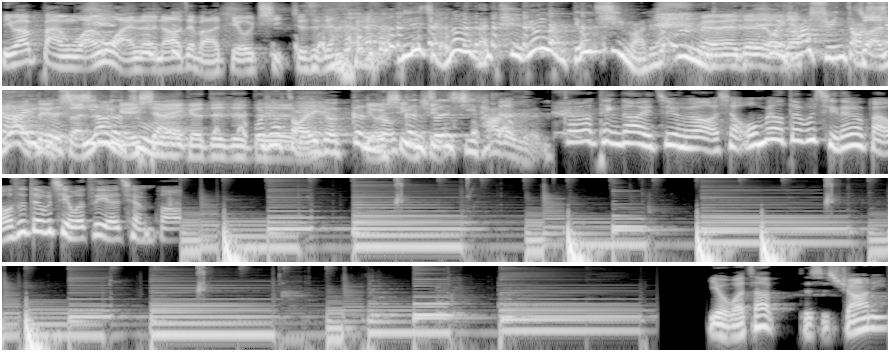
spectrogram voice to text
你把板玩完了，然后再把它丢弃，就是这样。你是讲那么难听，不用讲丢弃嘛，就是嗯，对对对，为他寻找下一个新的主人，对对对，为他找一个更更珍惜他的人。刚刚听到一句很好笑，我没有对不起那个板，我是对不起我自己的钱包。Yo, what's up? This is Johnny.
